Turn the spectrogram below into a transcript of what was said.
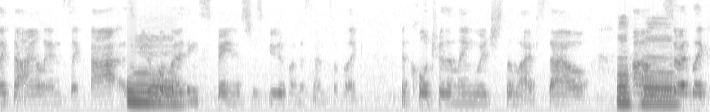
like the islands, like that is beautiful. Mm. But I think Spain is just beautiful in the sense of like the culture, the language, the lifestyle. Mhm. Um, so I'd like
